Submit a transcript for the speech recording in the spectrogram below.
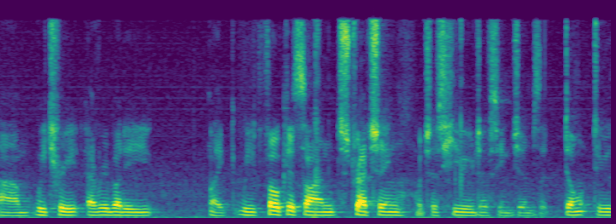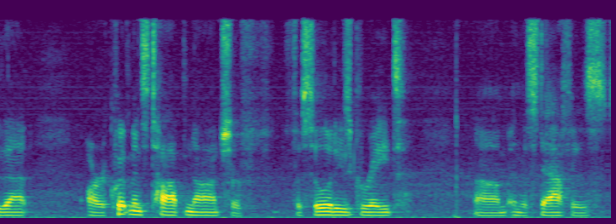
Um, we treat everybody like we focus on stretching, which is huge. I've seen gyms that don't do that. Our equipment's top notch. Our f- facility's great, um, and the staff is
